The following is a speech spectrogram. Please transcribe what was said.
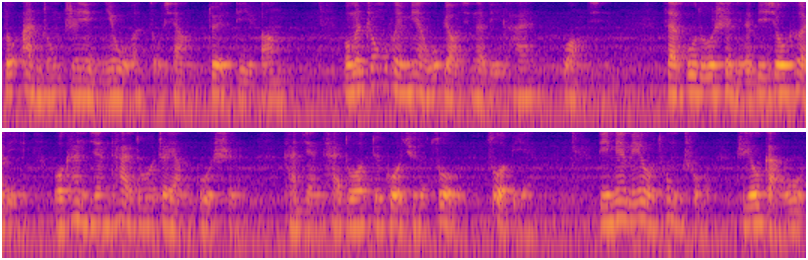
都暗中指引你我走向对的地方。我们终会面无表情的离开。忘记，在孤独是你的必修课里，我看见太多这样的故事，看见太多对过去的作作别，里面没有痛楚，只有感悟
